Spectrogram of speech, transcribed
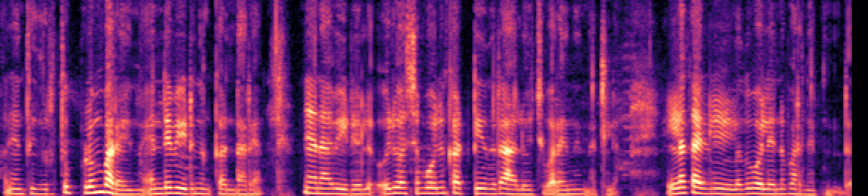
അത് ഞാൻ തീർത്തും ഇപ്പോഴും പറയുന്നു. എന്റെ വീട് നിങ്ങൾക്ക് കണ്ടറിയാം. ഞാൻ ആ വീഡിയോയിൽ ഒരു വശം പോലും കട്ട് ചെയ്തിട്ട് ആലോചിച്ച് പറയാൻ നിന്നിട്ടില്ല. എല്ലാ കാര്യങ്ങളും ഉള്ളതുപോലെ തന്നെ പറഞ്ഞിട്ടുണ്ട്.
